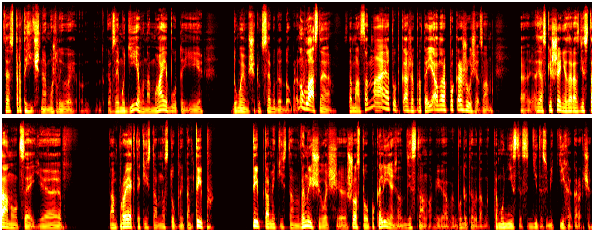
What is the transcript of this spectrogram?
це стратегічна можлива е, така взаємодія, вона має бути, і думаємо, що тут все буде добре. Ну, власне, сама Саная тут каже про те, я вам покажу зараз вам. Е, Я з кишені зараз дістану цей е, там проєкт якийсь там наступний, там тип, тип там якийсь там винищувач е, шостого покоління дістану. Будете ви там комуністи сидіти собі тихо, коротше.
